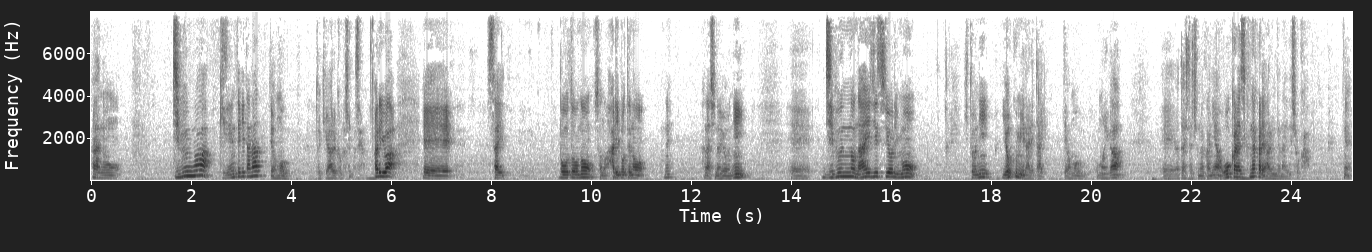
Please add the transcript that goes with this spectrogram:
あの自分は偽善的だなって思う時があるかもしれません。あるいは、えー最冒頭のそのハリボテの、ね、話のように、えー自分の内実よりも人によく見られたいって思う思いが、えー私たちの中には多かれ少なかれあるんじゃないでしょうか、ね、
